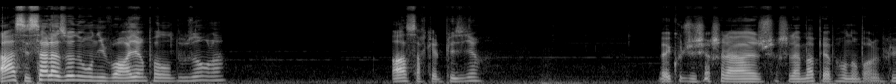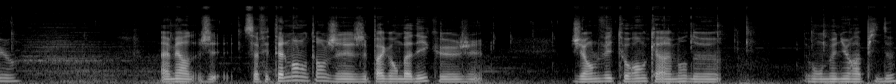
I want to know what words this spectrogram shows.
Ah, c'est ça la zone où on n'y voit rien pendant 12 ans là? Ah, ça quel plaisir. Bah écoute, je cherche la, je cherche la map et après on n'en parle plus. hein. Ah merde, ça fait tellement longtemps que j'ai pas gambadé que j'ai j'ai enlevé Torrent carrément de, de mon menu rapide.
